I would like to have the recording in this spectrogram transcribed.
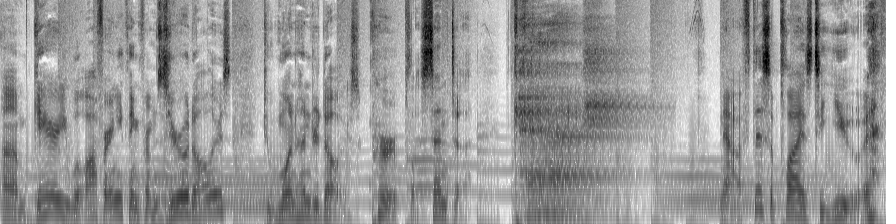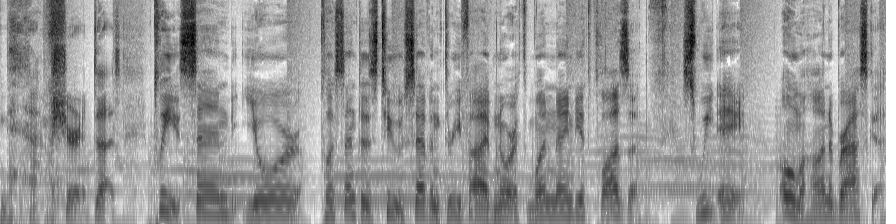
um, Gary will offer anything from $0 to $100 per placenta. Cash. Now, if this applies to you, and I'm sure it does, please send your placentas to 735 North 190th Plaza, Suite A, Omaha, Nebraska.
